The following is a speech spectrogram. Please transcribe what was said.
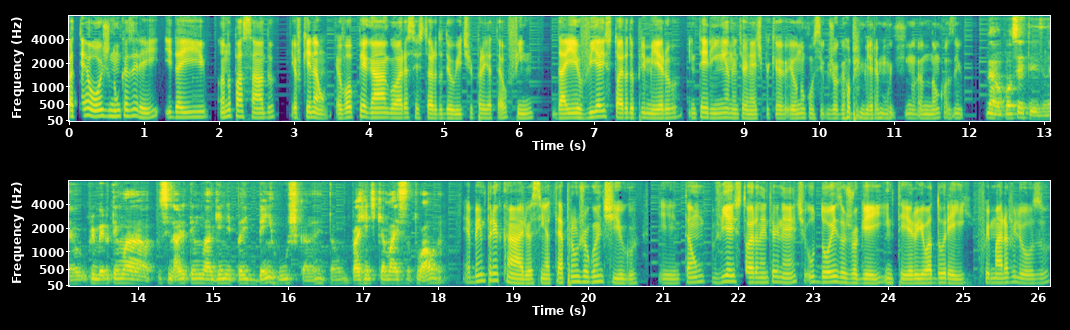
até hoje nunca zerei. E daí, ano passado, eu fiquei, não, eu vou pegar agora essa história do The Witcher pra ir até o fim. Daí eu vi a história do primeiro inteirinha na internet, porque eu não consigo jogar o primeiro, é muito, eu não consigo. Não, com certeza, né? O primeiro tem uma, por sinal, ele tem uma gameplay bem rústica, né? Então, pra gente que é mais atual, né? É bem precário, assim, até para um jogo antigo. E, então, vi a história na internet. O 2 eu joguei inteiro e eu adorei. Foi maravilhoso.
